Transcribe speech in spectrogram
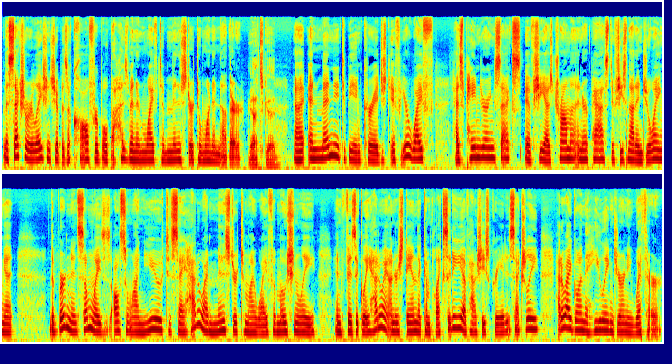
the sexual relationship is a call for both the husband and wife to minister to one another. Yeah, that's good. Uh, and men need to be encouraged. If your wife has pain during sex, if she has trauma in her past, if she's not enjoying it, the burden in some ways is also on you to say, how do I minister to my wife emotionally and physically? How do I understand the complexity of how she's created sexually? How do I go on the healing journey with her?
